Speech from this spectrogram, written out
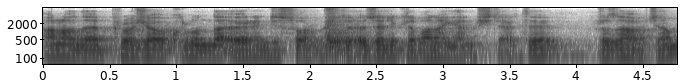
Anadolu proje okulunda öğrenci sormuştu. Özellikle bana gelmişlerdi. Rıza hocam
